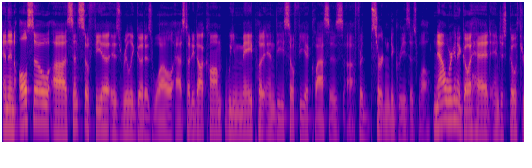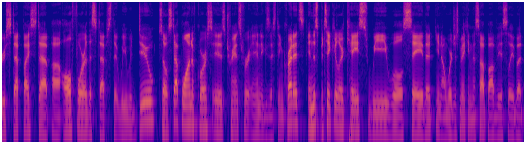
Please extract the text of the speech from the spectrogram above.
And then also, uh, since Sophia is really good as well as study.com, we may put in the Sophia classes uh, for certain degrees as well. Now we're gonna go ahead and just go through step by step, uh, all four of the steps that we would do. So step one, of course, is transfer in existing credits. In this particular case, we will say that, you know, we're just making this up obviously, but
